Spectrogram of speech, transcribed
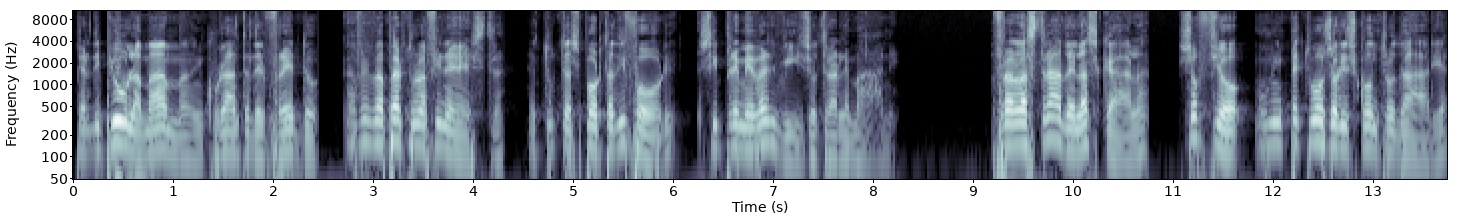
Per di più la mamma, incurante del freddo, aveva aperto una finestra e tutta sporta di fuori si premeva il viso tra le mani. Fra la strada e la scala soffiò un impetuoso riscontro d'aria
